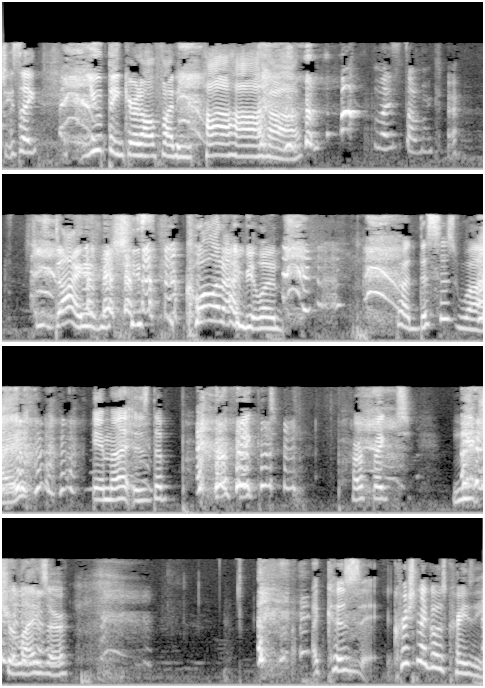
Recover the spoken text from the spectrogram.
She's like, you think you're not funny. Ha ha ha. My stomach hurts. She's dying. She's call an ambulance. God, this is why Emma is the perfect, perfect neutralizer. Because Krishna goes crazy.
